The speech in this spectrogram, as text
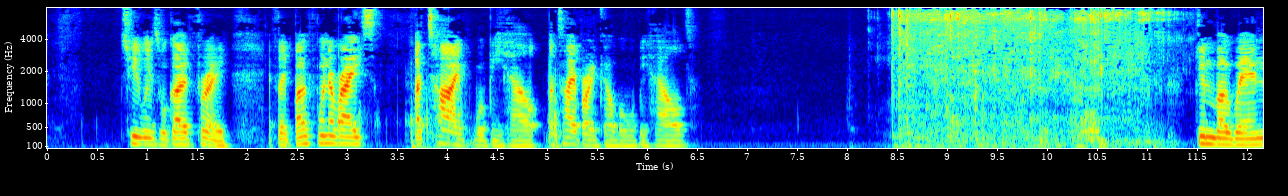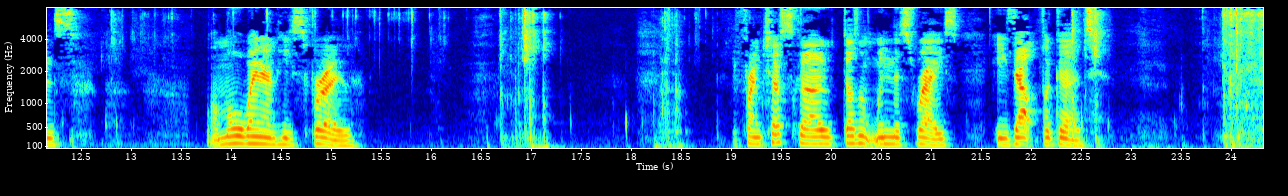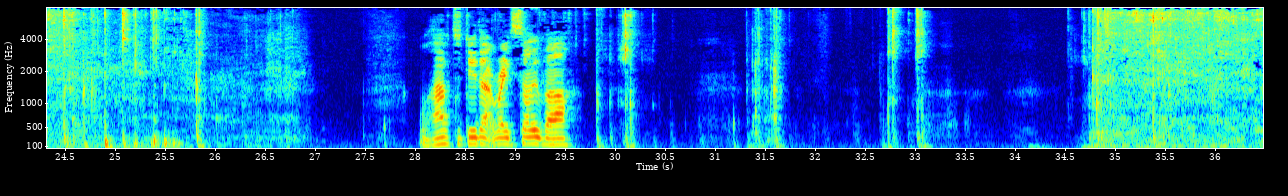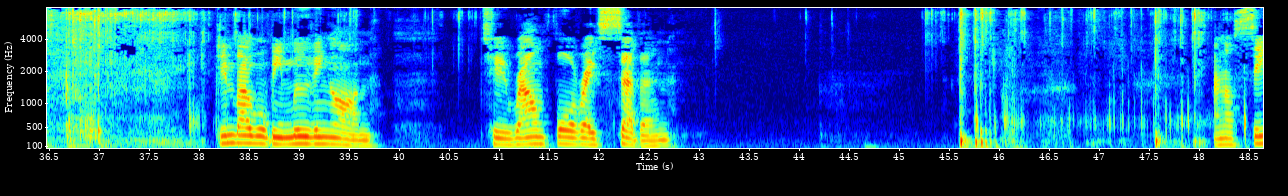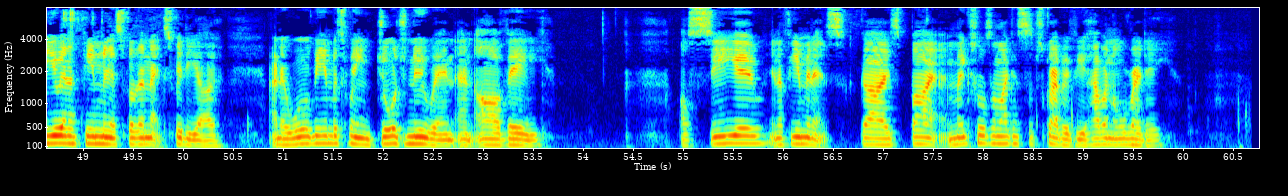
two wins will go through. If they both win a race, a tie will be held. A tiebreaker will be held. Jimbo wins. One more win and he's through. If Francesco doesn't win this race, he's out for good. We'll have to do that race over. Jimbo will be moving on to round 4, race 7. And I'll see you in a few minutes for the next video. And it will be in between George Newin and RV. I'll see you in a few minutes. Guys, bye. And make sure to like and subscribe if you haven't already.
